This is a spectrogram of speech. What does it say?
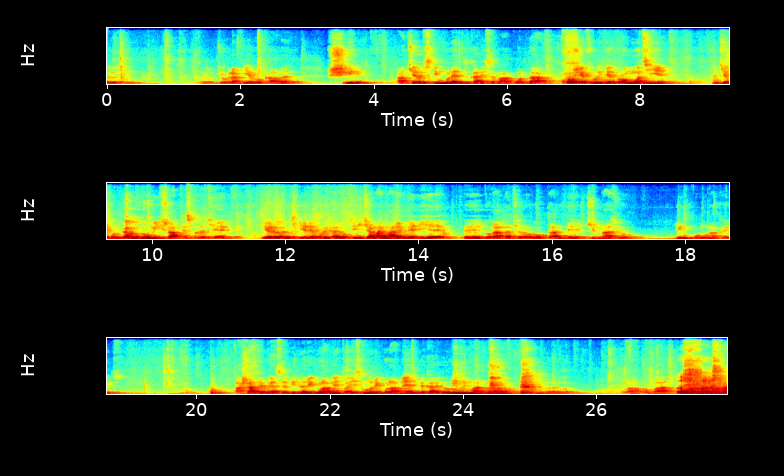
uh, geografie locală și acel stimulant care se va acorda șefului de promoție începând cu anul 2017, elevului care obține cea mai mare medie pe durata celor 8 ani de gimnaziu din Comuna Căiuț. Așa trebuia să vină regulamentul. Este un regulament pe care domnul primar l-a aprobat. Așa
